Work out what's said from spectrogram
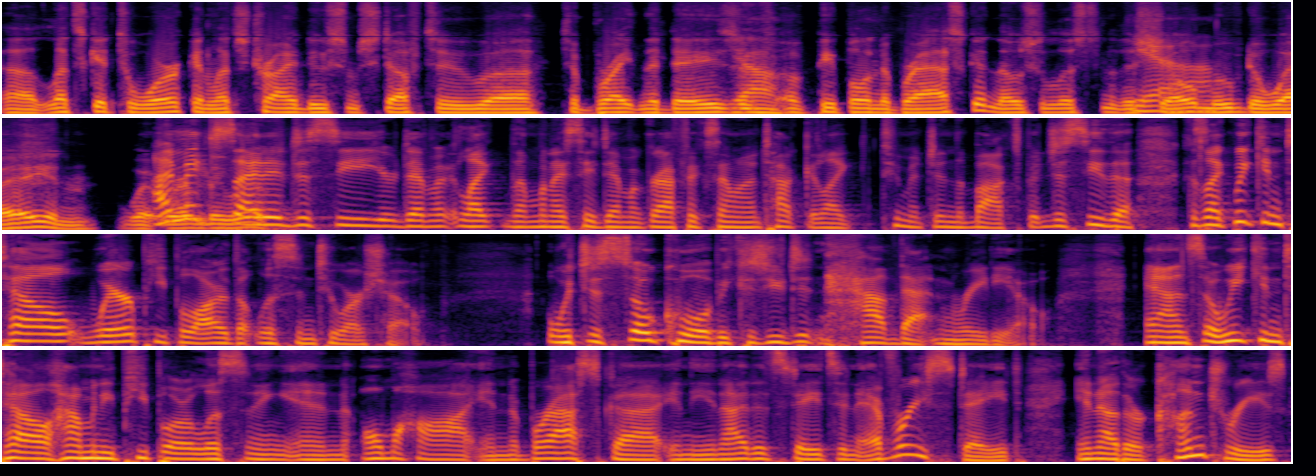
uh, let's get to work and let's try and do some stuff to uh, to brighten the days Yeah. of, of people in Nebraska and those who listen to the show moved away and wh- I'm wherever they live. excited to see your demo. Like when I say demographics, I want to talk like too much in the box, but just see the because like we can tell where people are that listen to our show, which is so cool because you didn't have that in radio, and so we can tell how many people are listening in Omaha, in Nebraska, in the United States, in every state, in other countries.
